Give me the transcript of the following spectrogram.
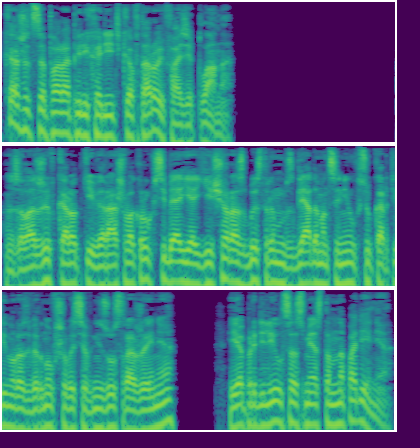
Кажется, пора переходить ко второй фазе плана. Заложив короткий вираж вокруг себя, я еще раз быстрым взглядом оценил всю картину развернувшегося внизу сражения и определился с местом нападения.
